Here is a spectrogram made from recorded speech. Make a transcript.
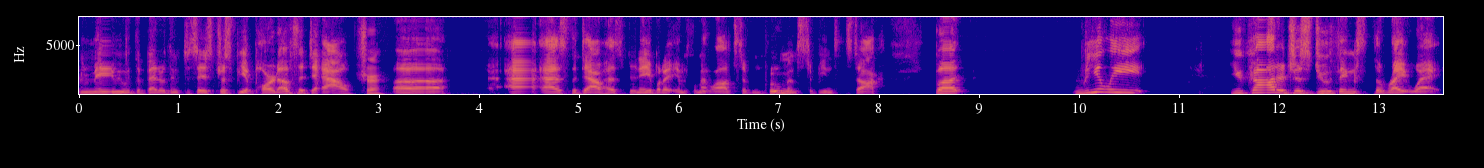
And maybe the better thing to say is just be a part of the DAO sure uh, a- as the DAO has been able to implement lots of improvements to Beanstalk. But really, you got to just do things the right way.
